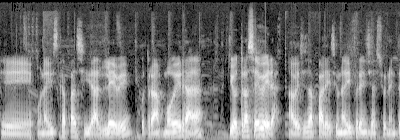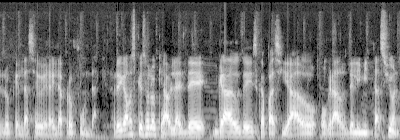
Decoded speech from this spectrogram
eh, una discapacidad leve, otra moderada y otra severa. A veces aparece una diferenciación entre lo que es la severa y la profunda. Pero digamos que eso lo que habla es de grados de discapacidad o, o grados de limitación.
